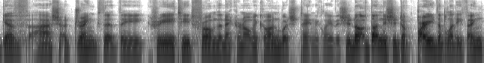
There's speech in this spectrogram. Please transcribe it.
give Ash a drink that they created from the Necronomicon, which technically they should not have done. They should have buried the bloody thing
